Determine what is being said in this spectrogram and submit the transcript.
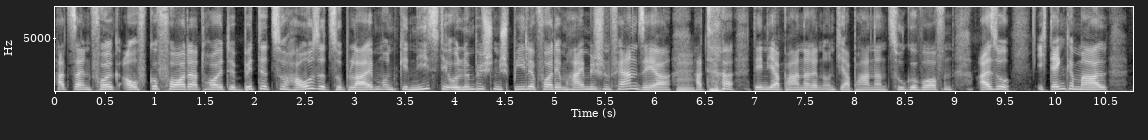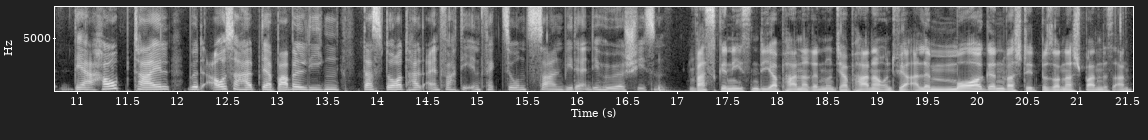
hat sein Volk aufgefordert, heute bitte zu Hause zu bleiben und genießt die Olympischen Spiele vor dem heimischen Fernseher. Mhm. Hat er den Japanerinnen und Japanern zugeworfen. Also ich denke mal, der Hauptteil wird außerhalb der Bubble liegen, dass dort halt einfach die Infektionszahlen wieder in die Höhe schießen. Was genießen die Japanerinnen und Japaner und wir alle morgen? Was steht besonders Spannendes an?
